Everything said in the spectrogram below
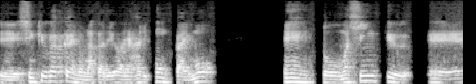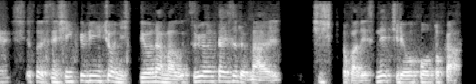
えー、鍼灸学会の中では、やはり今回も、えっ、と、まあ、鍼灸、えー、そうですね、鍼灸臨床に必要な、まあ、うつ病に対する、まあ、知識とかですね、治療法とか、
